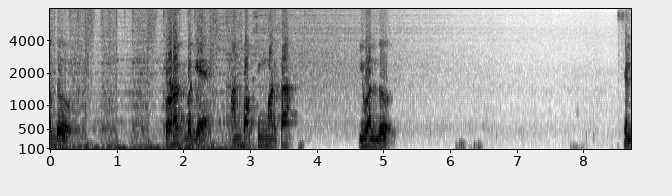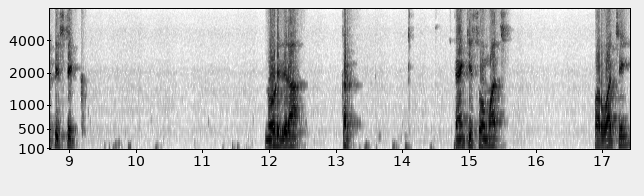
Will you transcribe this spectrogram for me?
ಒಂದು ಪ್ರಾಡಕ್ಟ್ ಬಗ್ಗೆ ಅನ್ಬಾಕ್ಸಿಂಗ್ ಮಾಡ್ತಾ ಈ ಒಂದು ಸೆಲ್ಫಿ ಸ್ಟಿಕ್ ನೋಡಿದ್ದೀರಾ? ಕರ್ thank you so much for watching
